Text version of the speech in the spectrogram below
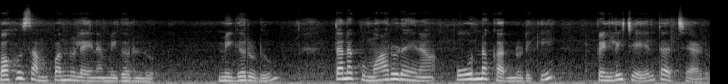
బహు సంపన్నులైన మిగరులు మిగరుడు తన కుమారుడైన పూర్ణకర్ణుడికి పెళ్ళి చేయతచ్చాడు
